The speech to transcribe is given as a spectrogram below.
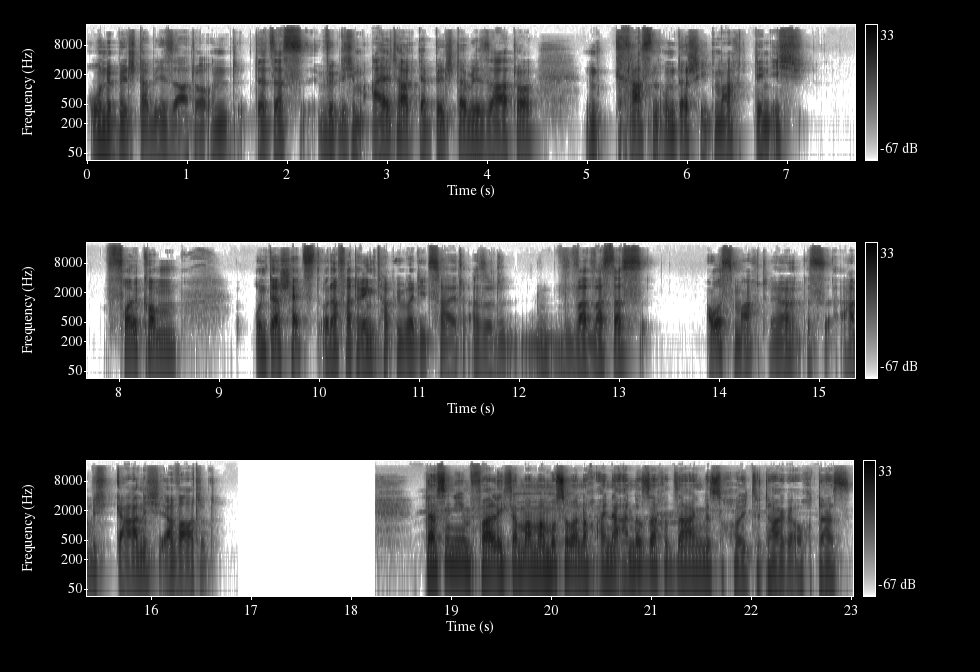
ohne Bildstabilisator und dass das wirklich im Alltag der Bildstabilisator einen krassen Unterschied macht, den ich vollkommen unterschätzt oder verdrängt habe über die Zeit. Also was das ausmacht, ja, das habe ich gar nicht erwartet. Das in jedem Fall. Ich sag mal, man muss aber noch eine andere Sache sagen, dass heutzutage auch das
